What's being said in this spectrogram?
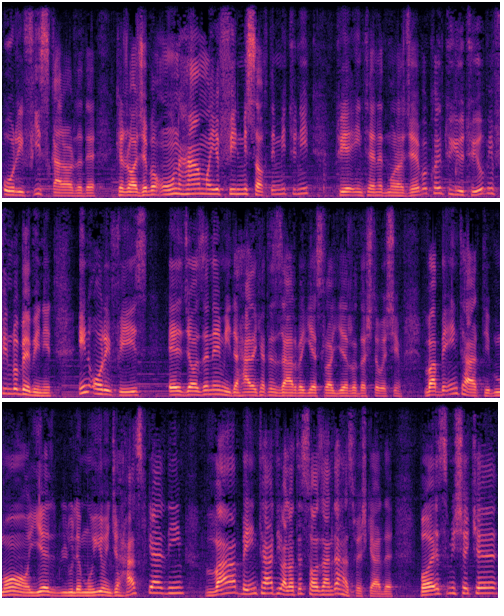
orifice قرار داده که راجع به اون هم ما یه فیلمی ساختیم. می‌تونید توی اینترنت مراجعه بکنید. تو یوتیوب این فیلم رو ببینید. این orifice اجازه نمیده حرکت ضربه slider رو داشته باشیم. و به این ترتیب ما یه لوله مویی رو اینجا حذف کردیم و به این ترتیب البته سازنده حذفش کرده. باعث میشه که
